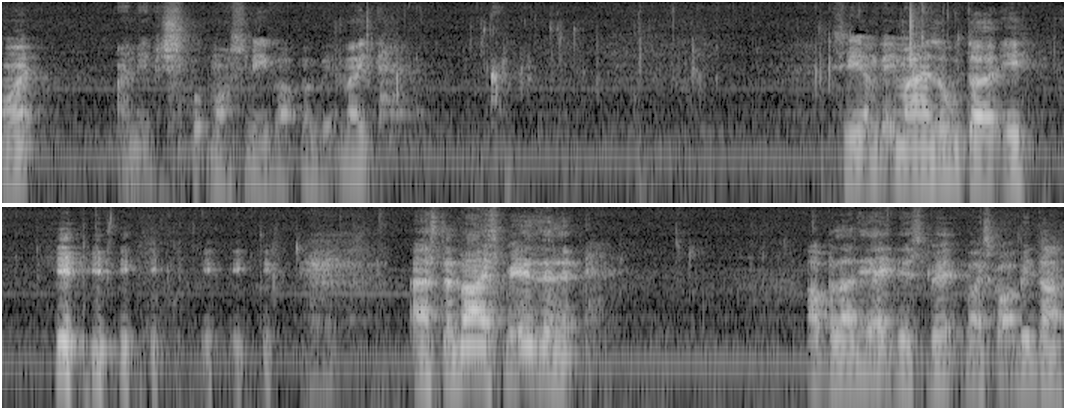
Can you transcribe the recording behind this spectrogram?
Alright, I need to just put my sleeve up a bit, mate. See, I'm getting my hands all dirty. That's the nice bit, isn't it? I bloody hate this bit, but it's got to be done.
